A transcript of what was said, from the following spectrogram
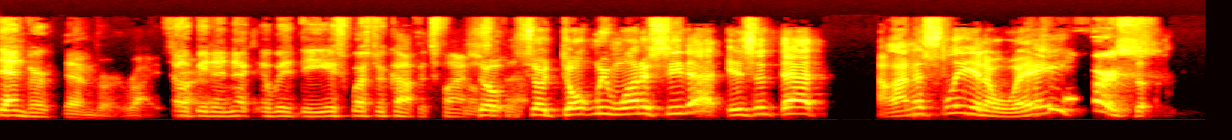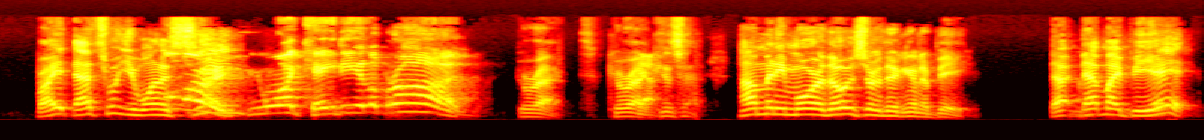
Denver. Denver, right? So it'll be right. the next. It'll be the East Western Conference Finals. So, so don't we want to see that? Isn't that honestly, in a way, of course. Right? That's what you want to see. You want KD and LeBron. Correct, correct. Yeah. Because how many more of those are there going to be? That that might be it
